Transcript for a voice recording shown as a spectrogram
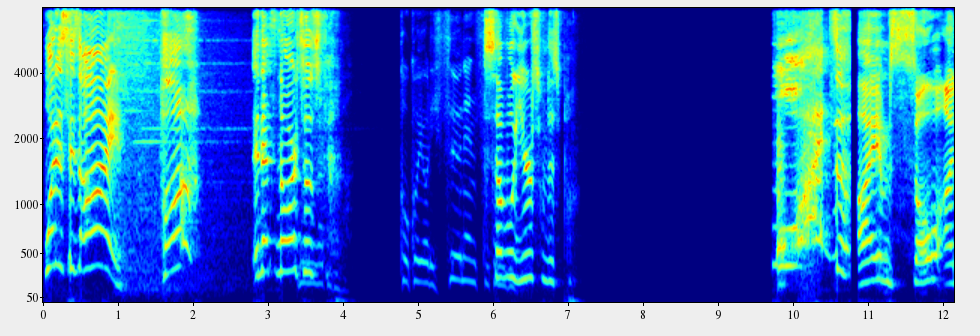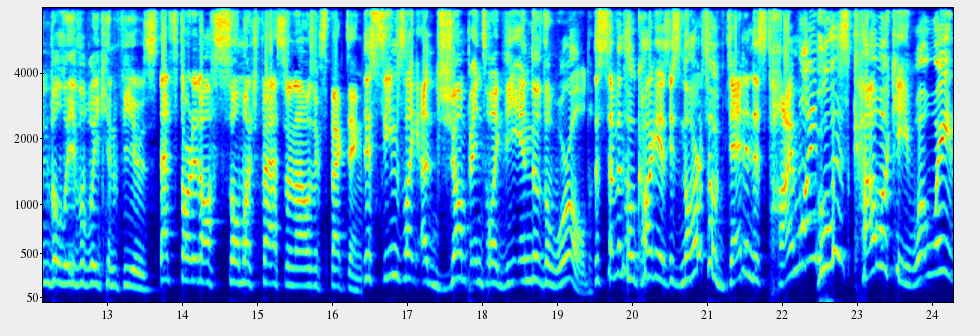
What is his eye? Huh? And that's Naruto's... Several years from this point. What? I am so unbelievably confused. That started off so much faster than I was expecting. This seems like a jump into like the end of the world. The seventh Hokage is, is Naruto dead in this timeline? Who is Kawaki? What? Wait,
